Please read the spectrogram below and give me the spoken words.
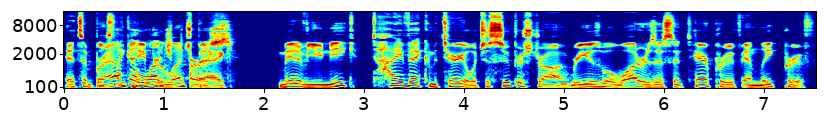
It's a brown like a paper lunch lunch, bag made of unique Tyvek material, which is super strong, reusable, water resistant, tear proof, and leak proof.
